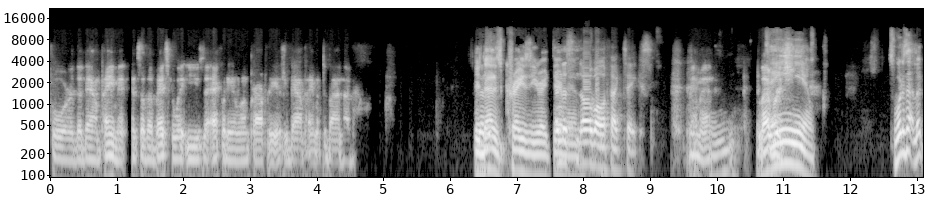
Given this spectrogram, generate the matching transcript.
for the down payment. And so they'll basically let you use the equity in one property as your down payment to buy another. Dude, that is crazy right there. And the snowball effect takes. Yeah, man. Leverage. Damn. So what does that look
